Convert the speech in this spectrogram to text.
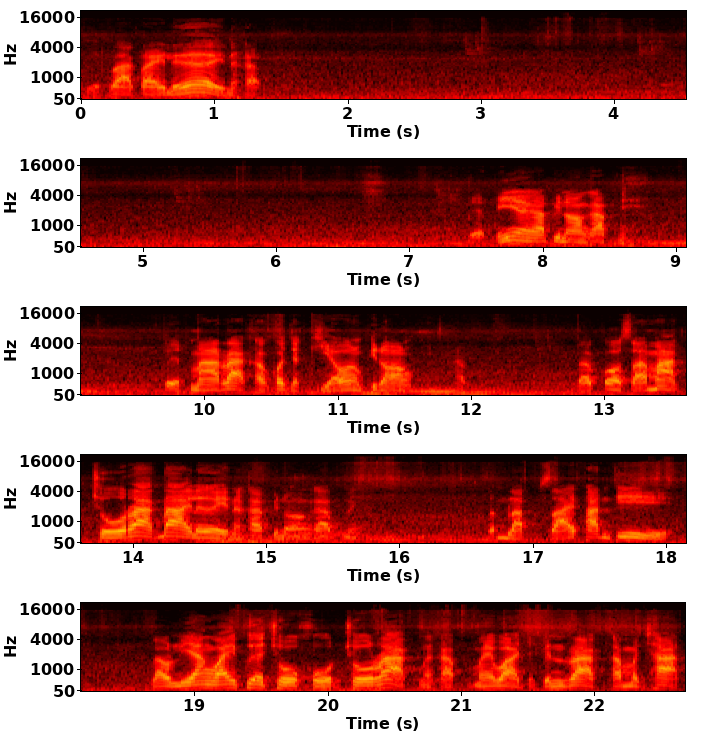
เปิดรากได้เลยนะครับแบบนี้นะครับพี่น้องครับนี่เปิดมารากเขาก็จะเขียวพี่น้องครับแล้วก็สามารถโชว์รากได้เลยนะครับ พี่น้องครับนี่สำหรับสายพันธุ์ที่ เราเลี้ยงไว้เพื่อโชว์โขดโชว์รากนะครับ ไม่ว่าจะเป็นรากธรรมชาติ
